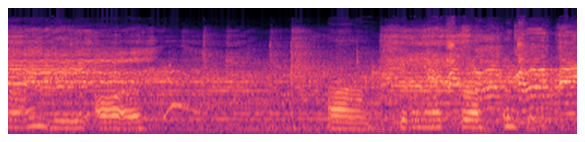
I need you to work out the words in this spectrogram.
time, you are um, getting an extra entry.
